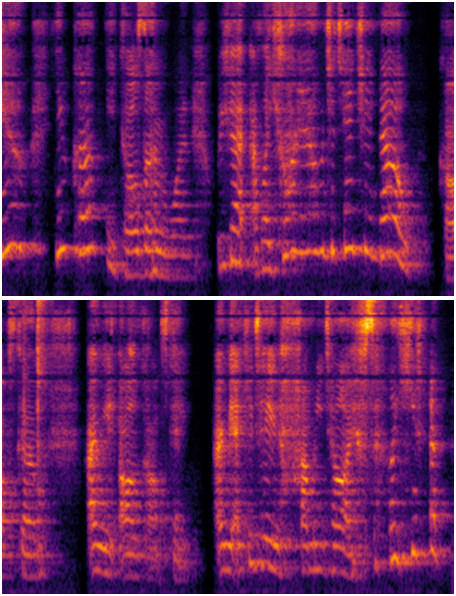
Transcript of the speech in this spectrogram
You, you cut He calls 911. We got, I'm like, you already how much attention? No. Cops come. I mean, all the cops came. I mean, I can tell you how many times, like, you know,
